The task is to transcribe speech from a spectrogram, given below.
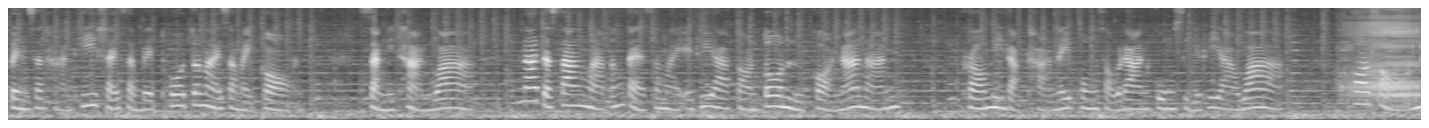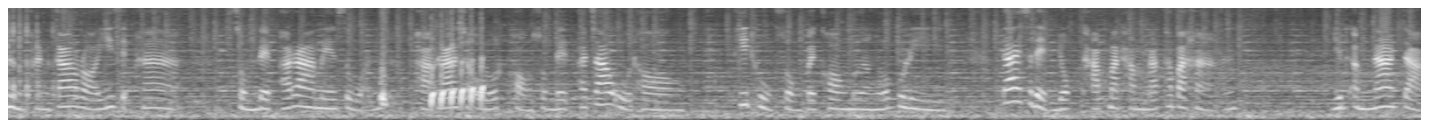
เป็นสถานที่ใช้สำเร็จโทษเจ้านายสมัยก่อน สันนิษฐานว่าน่าจะสร้างมาตั้งแต่สมัยอยุธยาตอนต้นหรือก่อนหน้านั้น เพราะมีหลักฐานในพงศาวดารกรุงศรีอยุธยาว่า พศ 1925 สมเด็จพระรามเมศวร พระราชโอรสของสมเด็จพระเจ้าอู่ทอง ที่ถูกส่งไปครองเมืองลบบุรี ได้เสด็จยกทัพมาทำรัฐประหาร ยึดอำนาจจาก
